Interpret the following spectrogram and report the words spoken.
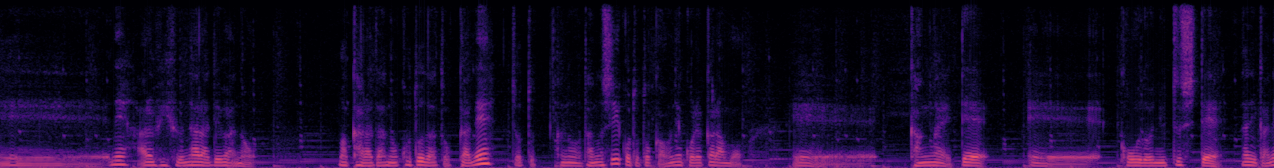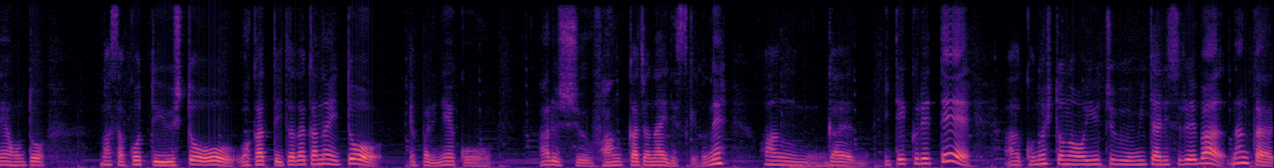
えー、ね、アルフィフならではの、まあ、体のことだとかねちょっとあの楽しいこととかをねこれからも、えー、考えて、えー、行動に移して何かね本当雅子っていう人を分かっていただかないとやっぱりねこうある種ファン化じゃないですけどねファンがいてくれてあこの人の YouTube 見たりすればなんか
